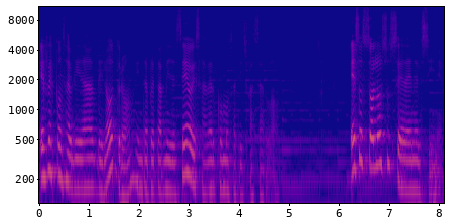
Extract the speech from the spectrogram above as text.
Es responsabilidad del otro interpretar mi deseo y saber cómo satisfacerlo. Eso solo sucede en el cine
